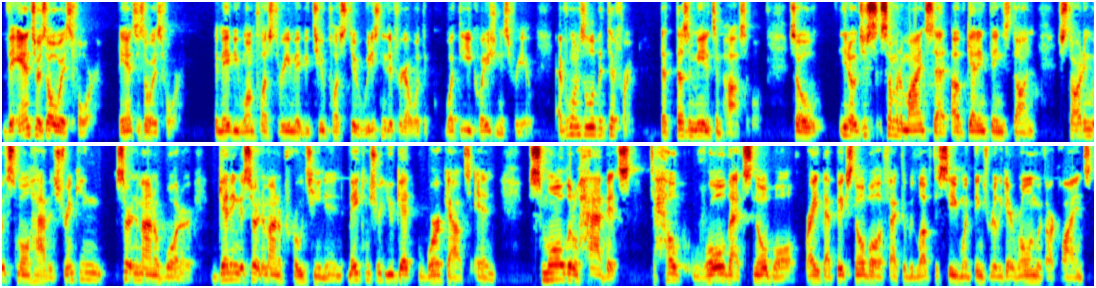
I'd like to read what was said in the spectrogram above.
The answer is always four. The answer is always four. It may be one plus three maybe two plus two. We just need to figure out what the what the equation is for you. Everyone's a little bit different. That doesn't mean it's impossible. So you know, just some of the mindset of getting things done, starting with small habits, drinking certain amount of water, getting a certain amount of protein in, making sure you get workouts in, small little habits to help roll that snowball, right? That big snowball effect that we love to see when things really get rolling with our clients,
